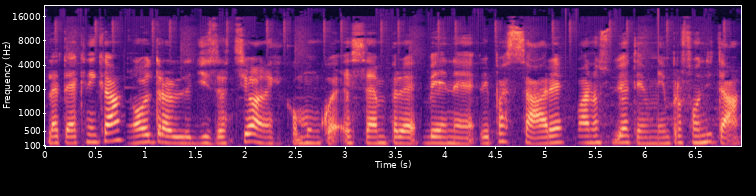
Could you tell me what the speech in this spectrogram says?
la tecnica. Oltre alla legislazione che comunque è sempre bene ripassare vanno studiate in profondità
